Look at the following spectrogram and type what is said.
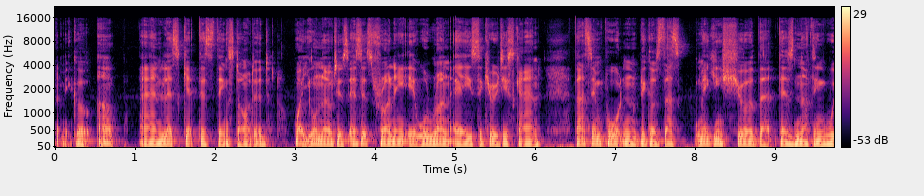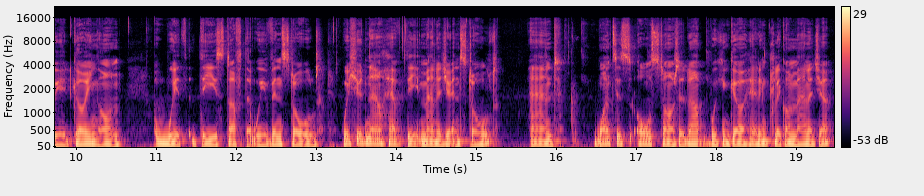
let me go up and let's get this thing started. What you'll notice as it's running, it will run a security scan. That's important because that's making sure that there's nothing weird going on with the stuff that we've installed. We should now have the manager installed. And once it's all started up, we can go ahead and click on manager.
